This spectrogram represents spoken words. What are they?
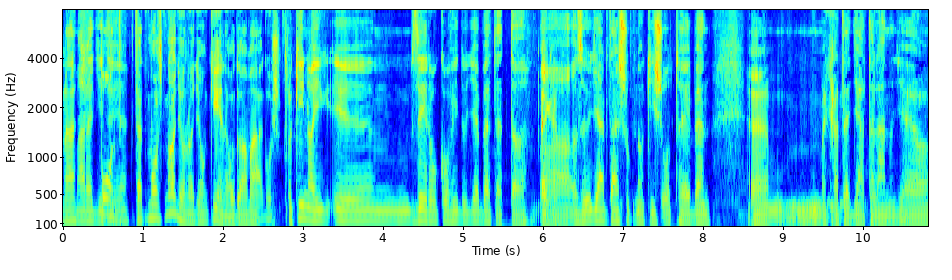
a már egy Pont, ideje. tehát most nagyon-nagyon kéne oda a mágus. A kínai ö, Zero Covid ugye betett a, Igen. a, az ő gyártásuknak is ott helyben, ö, meg hát egyáltalán ugye a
